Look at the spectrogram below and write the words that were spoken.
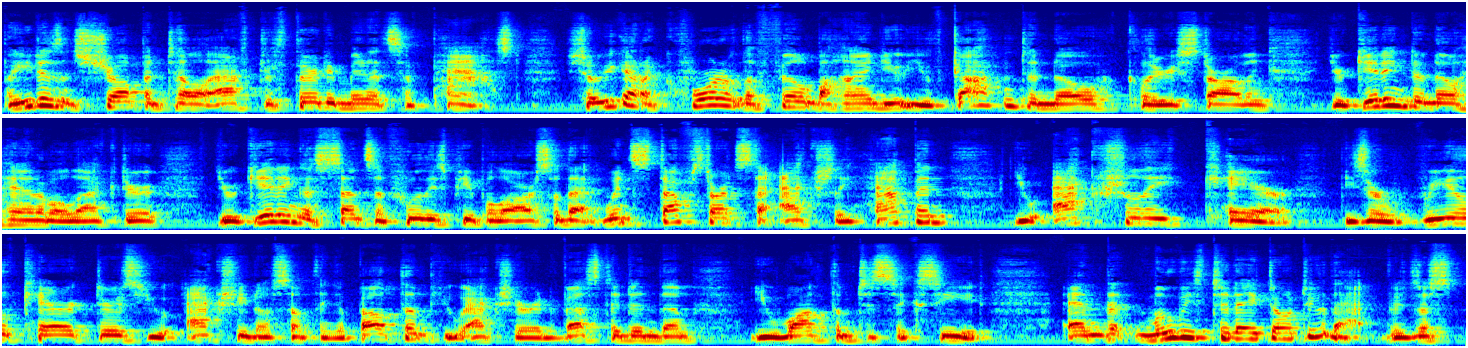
but he doesn't show up until after 30 minutes have passed. So you got a quarter of the film behind you. You've gotten to know Clarice Starling. You're getting to know Hannibal Lecter. You're getting a sense of who these people are so that when stuff starts to actually happen, you actually care. These are real characters. You actually know something about them. You actually are invested in them. You want them to succeed. And movies today don't do that. They just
